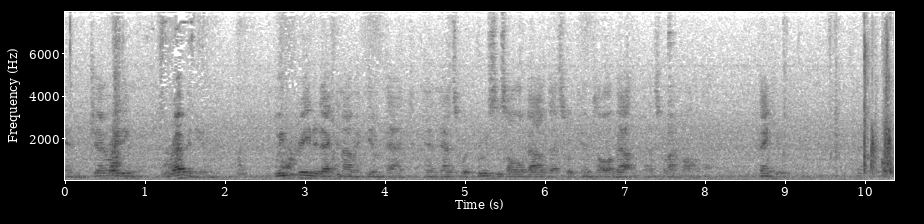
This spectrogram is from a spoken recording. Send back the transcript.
and generating revenue, we've created economic impact, and that's what Bruce is all about, that's what Kim's all about, that's what I'm all about. Thank you.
